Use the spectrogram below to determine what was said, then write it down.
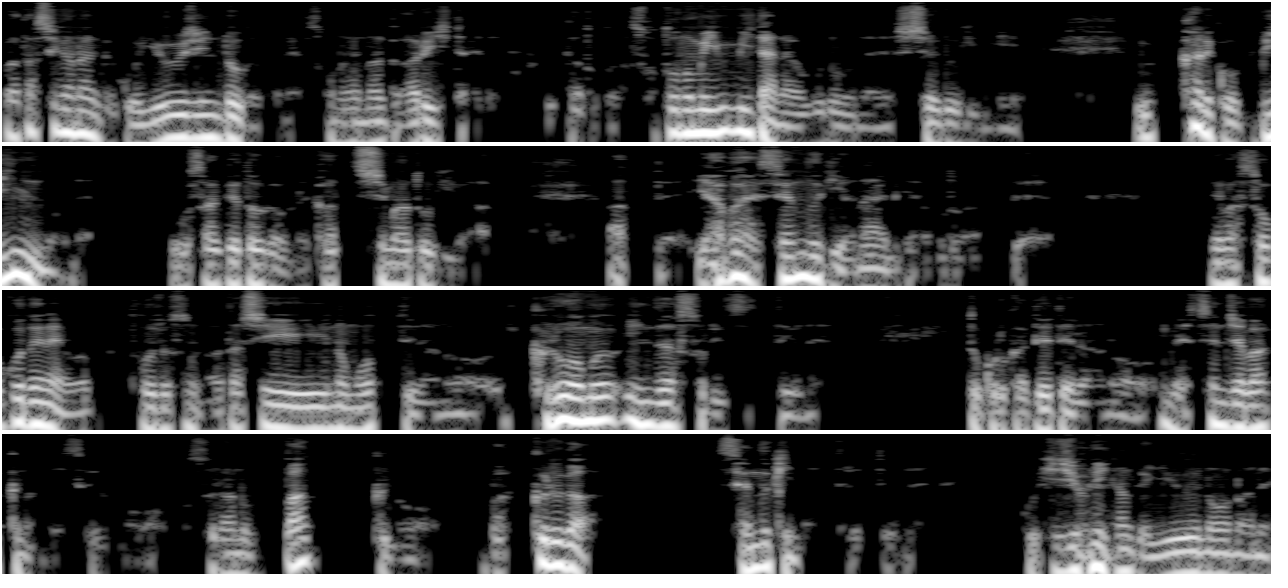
私がなんかこう友人とかでね、その辺なんか歩いたりだとか、外飲みみたいなことをね、してるときに、うっかりこう瓶のね、お酒とかをね、買ってしまうときがあって、やばい、栓抜きがないみたいなことがあって、で、まあ、そこでね、登場するのが私の持っているあの、クロームインダストリーズっていうね、ところから出てるあの、メッセンジャーバッグなんですけども、それあの、バッグの、バックルが栓抜きになってるっていうね、こう非常になんか有能なね、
